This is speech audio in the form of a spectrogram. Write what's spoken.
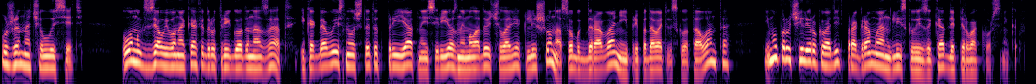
уже начал лысеть. Ломакс взял его на кафедру три года назад, и когда выяснилось, что этот приятный и серьезный молодой человек лишён особых дарований и преподавательского таланта, ему поручили руководить программой английского языка для первокурсников.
